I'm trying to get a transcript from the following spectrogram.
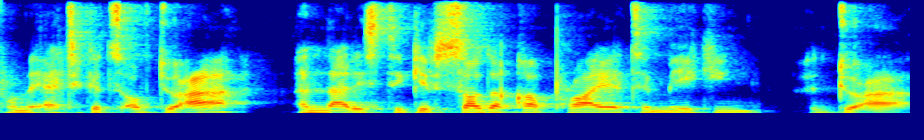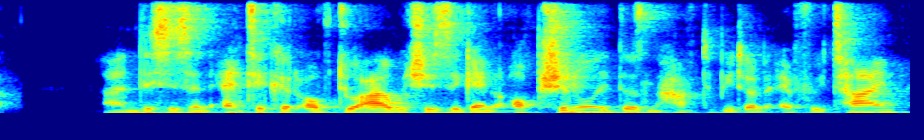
from the etiquettes of dua, and that is to give sadaqah prior to making dua. And this is an etiquette of dua which is again optional, it doesn't have to be done every time,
